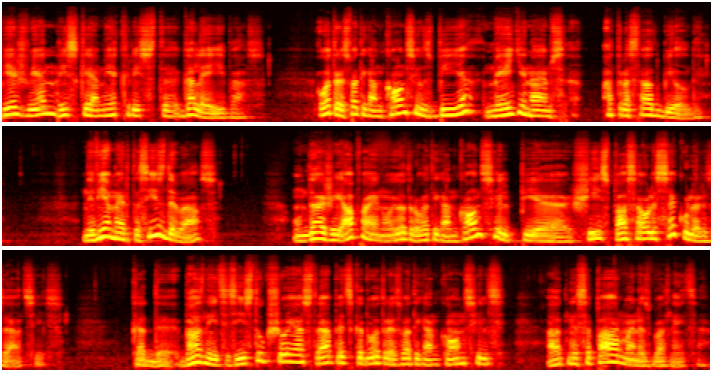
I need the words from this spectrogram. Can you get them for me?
bieži vien riskējam iekrist galējībās. Otrais Vatikāna koncils bija mēģinājums atrast atbildi. Nevienmēr tas izdevās, un daži apvainoja Otro Vatikānu koncilu pie šīs pasaules sekularizācijas, kad eh, baznīcas iztukšojās tāpēc, kad Otrais Vatikānu koncils atnesa pārmaiņas baznīcā.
